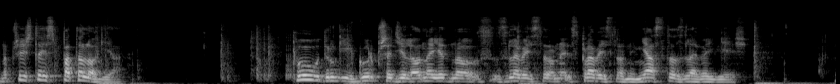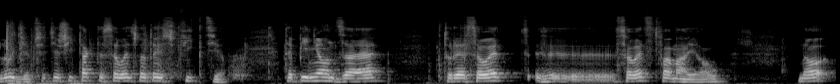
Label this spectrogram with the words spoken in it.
No przecież to jest patologia. Pół drugich gór przedzielone, jedno z lewej strony, z prawej strony miasto, z lewej wieś. Ludzie, przecież i tak to sołectwo to jest fikcja. te pieniądze, które sołec, yy, sołectwa mają, no,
